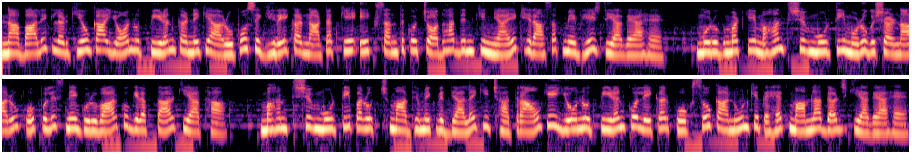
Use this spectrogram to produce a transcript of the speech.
नाबालिग लड़कियों का यौन उत्पीड़न करने के आरोपों से घिरे कर्नाटक के एक संत को चौदह दिन की न्यायिक हिरासत में भेज दिया गया है। मुरुगमठ के महंत शिव मूर्ति मुरुग शरणारू को पुलिस ने गुरुवार को गिरफ़्तार किया था। महंत शिव मूर्ति पर उच्च माध्यमिक विद्यालय की छात्राओं के यौन उत्पीड़न को लेकर पोक्सो कानून के तहत मामला दर्ज किया गया है।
